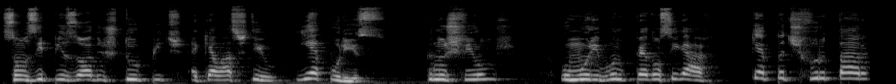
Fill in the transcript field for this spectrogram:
são os episódios estúpidos a que ela assistiu. E é por isso que nos filmes o moribundo pede um cigarro, que é para desfrutar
